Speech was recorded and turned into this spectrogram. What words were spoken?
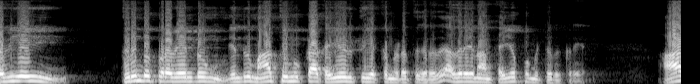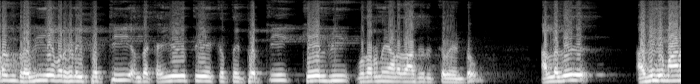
ரவியை திரும்ப பெற வேண்டும் என்று மதிமுக கையெழுத்து இயக்கம் நடத்துகிறது. அதிலே நான் கையொப்பமிட்டு இருக்கிறேன் ஆர் என் ரவி அவர்களை பற்றி அந்த கையெழுத்து இயக்கத்தை பற்றி கேள்வி முதன்மையானதாக இருக்க வேண்டும். அல்லது அதிகமான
